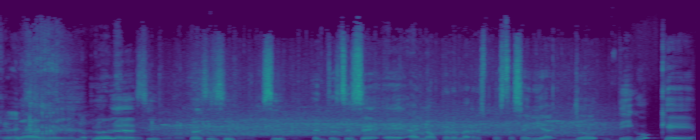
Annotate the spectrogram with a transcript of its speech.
Qué mal, güey. No, aplauso, ya, sí. No, sí, sí, sí. Entonces, eh, eh, ah, no, pero la respuesta sería, yo digo que,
